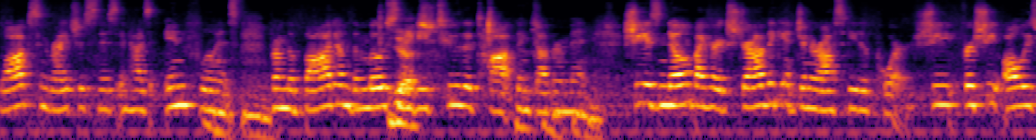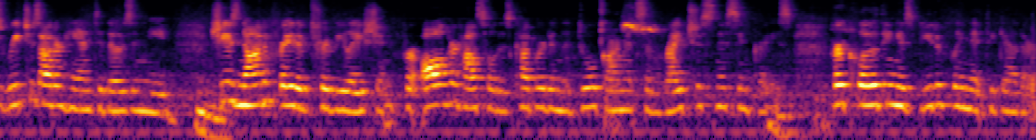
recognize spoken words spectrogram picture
walks in righteousness and has influence mm. Mm. from the bottom, the most Yes. needy, to the top in government. She is known by her extravagant generosity to the poor. She, for she always reaches out her hand to those in need. She is not afraid of tribulation, for all her household is covered in the dual garments of righteousness and grace. Her clothing is beautifully knit together,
